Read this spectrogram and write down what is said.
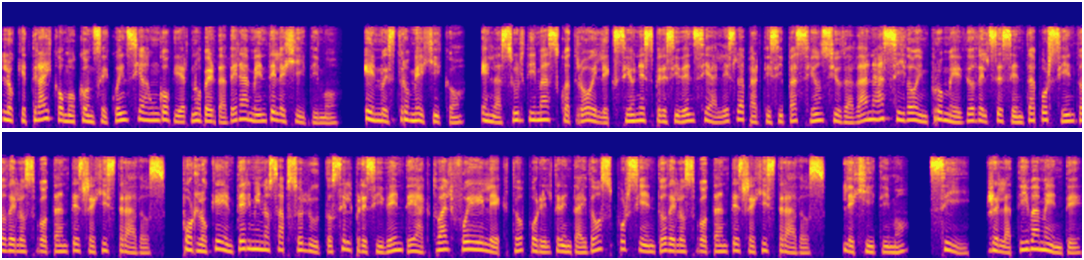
lo que trae como consecuencia un gobierno verdaderamente legítimo. En nuestro México, en las últimas cuatro elecciones presidenciales la participación ciudadana ha sido en promedio del 60% de los votantes registrados, por lo que en términos absolutos el presidente actual fue electo por el 32% de los votantes registrados. ¿Legítimo? Sí, relativamente,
